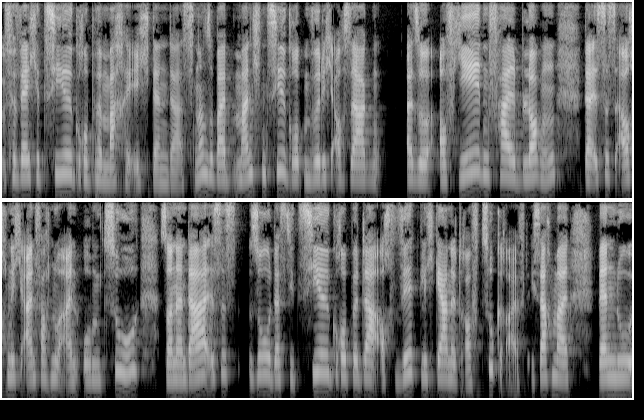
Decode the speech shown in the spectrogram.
für welche Zielgruppe mache ich denn das? Ne? So bei manchen Zielgruppen würde ich auch sagen, also auf jeden Fall bloggen. Da ist es auch nicht einfach nur ein Umzu, sondern da ist es so, dass die Zielgruppe da auch wirklich gerne drauf zugreift. Ich sag mal, wenn du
